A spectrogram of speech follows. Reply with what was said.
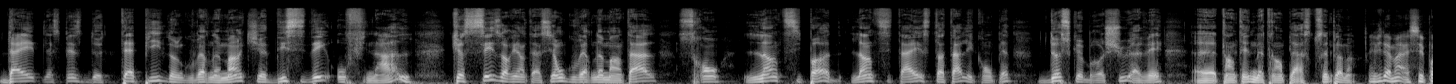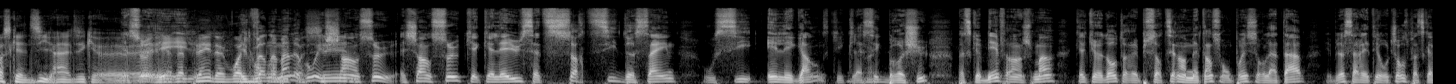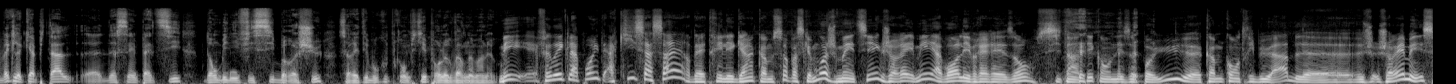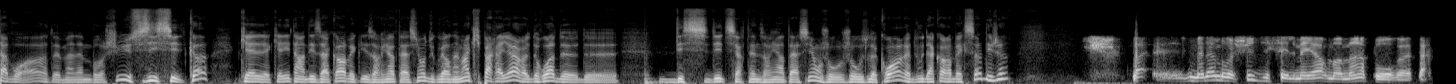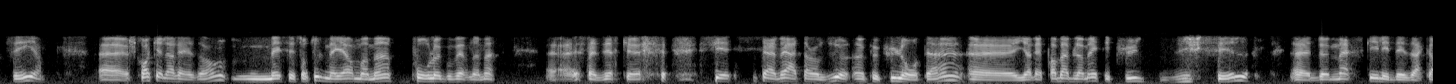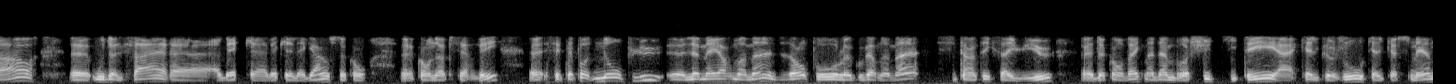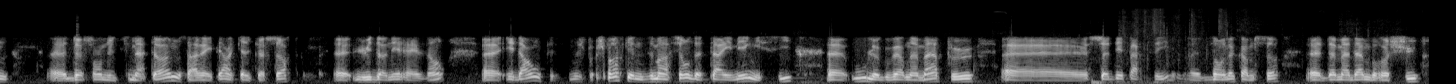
d'être l'espèce de tapis d'un gouvernement qui a décidé au final que ses orientations gouvernementales seront l'antipode, l'antithèse totale et complète de ce que Brochu avait euh, tenté de mettre en place, tout simplement. Évidemment, c'est pas ce qu'elle dit. Hein. Elle dit que euh, y avait plein de voies Le gouvernement Legault est chanceux, est chanceux qu'elle ait eu cette sortie de scène aussi élégante, qui est classique Brochu, parce que bien franchement, quelqu'un d'autre aurait pu sortir en mettant son poing sur la table, et puis là, ça aurait été autre chose, parce qu'avec le capital euh, de sympathie dont bénéficie Brochu, ça aurait été beaucoup plus compliqué pour le gouvernement Legault. Mais Frédéric Lapointe, à qui ça sert d'être élégant comme ça? Parce que moi, je maintiens que j'aurais aimé avoir les vraies raisons, si tant est qu'on ne les a pas eues, euh, comme contribuable. Euh, j'aurais aimé savoir de Mme Brochu, si c'est le cas, qu'elle est en désaccord avec les orientations du gouvernement, qui par ailleurs a le droit de, décider de certaines orientations, j'ose le croire. Êtes-vous d'accord avec ça déjà? Ben, euh, Mme Brochu dit que c'est le meilleur moment pour partir. je crois qu'elle a raison, mais c'est surtout le meilleur moment pour le gouvernement. Euh, c'est-à-dire que si, ça avait attendu un, peu plus longtemps, euh, il aurait probablement été plus difficile euh, de masquer les désaccords ou de le faire avec avec l'élégance qu'on qu'on a observé. C'était pas non plus le meilleur moment, disons, pour le gouvernement si est que ça ait eu lieu, de convaincre Mme Brochu de quitter à quelques jours, quelques semaines de son ultimatum. Ça aurait été en quelque sorte lui donner raison. et donc, je pense qu'il y a une dimension de timing ici où le gouvernement peut se départir, disons-le comme ça, de Mme Brochu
